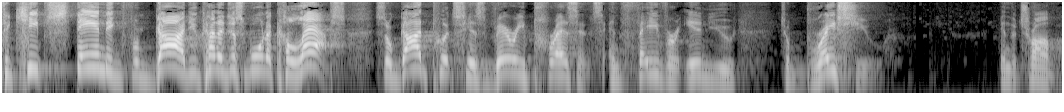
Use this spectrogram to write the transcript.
to keep standing for God. You kind of just want to collapse. So God puts His very presence and favor in you to brace you in the trauma.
